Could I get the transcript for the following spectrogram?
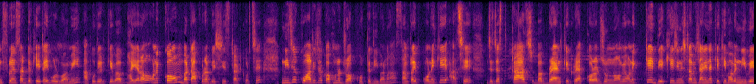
ইনফ্লুয়েন্সারদেরকে এটাই বলব আমি, আপুদেরকে বা ভাইয়ারাও অনেক কম বাট আপুরা বেশি স্টার্ট করছে। নিজের কোয়ালিটিটা কখনো ড্রপ করতে দিবা না। সামটাইম অনেকেই আছে যে জাস্ট কাজ বা ব্র্যান্ডকে গ্র্যাপ করার জন্য আমি অনেককেই দেখি জিনিসটা আমি জানি না কে কীভাবে নিবে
